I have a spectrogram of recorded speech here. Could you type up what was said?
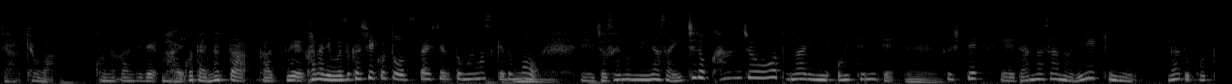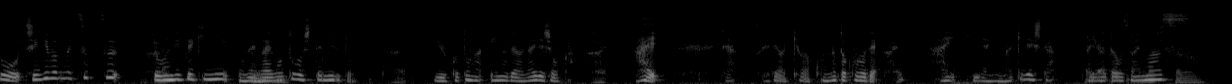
じゃあ今日はこんな感じで、まあはい。答えになったか、ね、かなり難しいことをお伝えしていると思いますけども、えー女性の皆さん一度感情を隣に置いてみてうん。うんそして、えー旦那さんの利益になることを散りばめつつはい。論理的にお願い事をしてみるとはい。いうことがいいのではないでしょうか。はい。はい。じゃあそれでは今日はこんなところで、はい。はい、平木真希でした。ありがとうございます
